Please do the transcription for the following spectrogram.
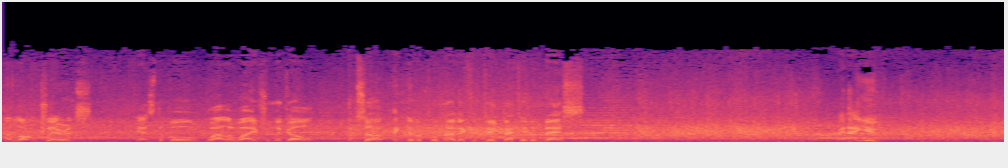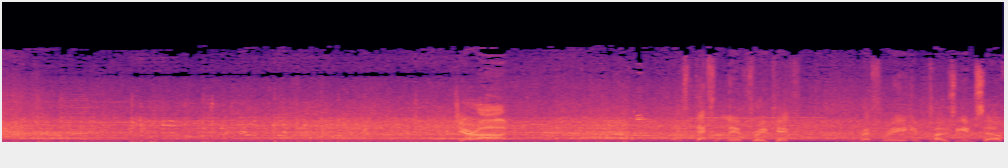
And a long clearance gets the ball well away from the goal. And so I think Liverpool know they can do better than this. Benayoun. Gerrard. That's definitely a free kick. The referee imposing himself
